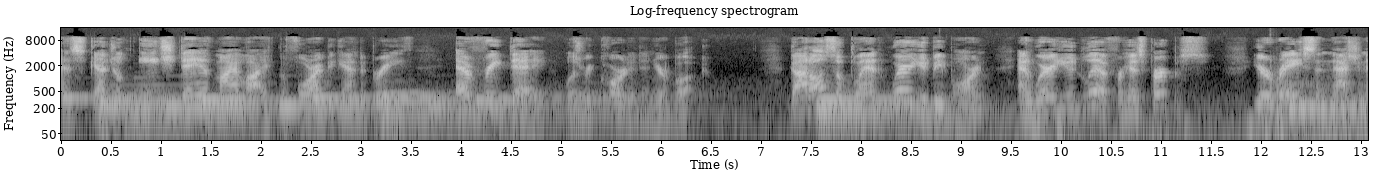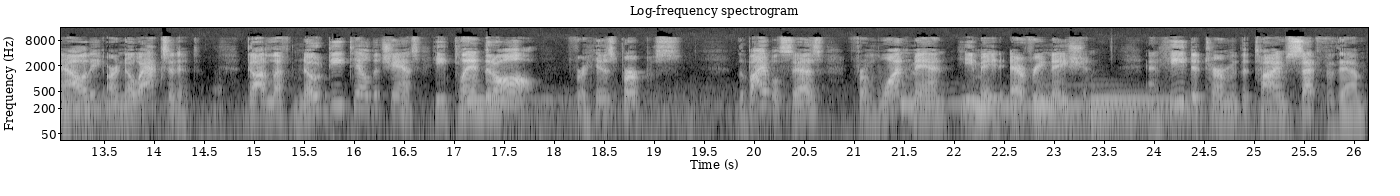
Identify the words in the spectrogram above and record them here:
and scheduled each day of my life before I began to breathe. Every day was recorded in your book. God also planned where you'd be born and where you'd live for His purpose. Your race and nationality are no accident. God left no detail to chance. He planned it all for his purpose. The Bible says, from one man he made every nation, and he determined the time set for them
